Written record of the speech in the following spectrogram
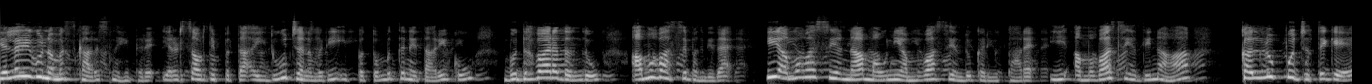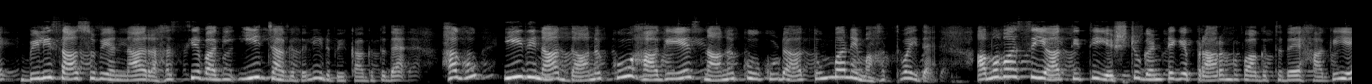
ಎಲ್ಲರಿಗೂ ನಮಸ್ಕಾರ ಸ್ನೇಹಿತರೆ. ಎರಡ್ ಸಾವಿರದ ಇಪ್ಪತ್ತ ಐದು ಜನವರಿ ಇಪ್ಪತ್ತೊಂಬತ್ತನೇ ತಾರೀಕು ಬುಧವಾರದಂದು ಅಮಾವಾಸ್ಯೆ ಬಂದಿದೆ. ಈ ಅಮಾವಾಸ್ಯೆಯನ್ನ ಮೌನಿ ಅಮಾವಾಸ್ಯೆ ಎಂದು ಕರೆಯುತ್ತಾರೆ. ಈ ಅಮಾವಾಸ್ಯೆಯ ದಿನ ಕಲ್ಲುಪ್ಪು ಜೊತೆಗೆ ಬಿಳಿ ಸಾಸುವೆಯನ್ನ ರಹಸ್ಯವಾಗಿ ಈ ಜಾಗದಲ್ಲಿ ಇಡಬೇಕಾಗುತ್ತದೆ. ಹಾಗೂ ಈ ದಿನ ದಾನಕ್ಕೂ ಹಾಗೆಯೇ ಸ್ನಾನಕ್ಕೂ ಕೂಡ ತುಂಬಾನೇ ಮಹತ್ವ ಇದೆ. ಅಮಾವಾಸ್ಯೆಯ ತಿಥಿ ಎಷ್ಟು ಗಂಟೆಗೆ ಪ್ರಾರಂಭವಾಗುತ್ತದೆ, ಹಾಗೆಯೇ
